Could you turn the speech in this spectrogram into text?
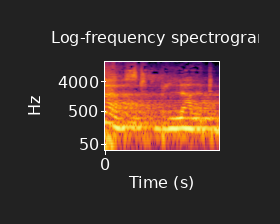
First blood.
